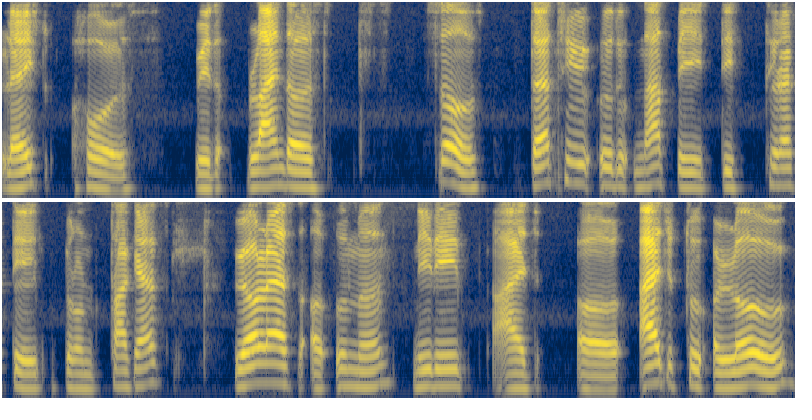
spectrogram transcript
race horse with blinders so that he would not be distracted from targets, whereas a woman needed eyes, uh, eyes to allow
